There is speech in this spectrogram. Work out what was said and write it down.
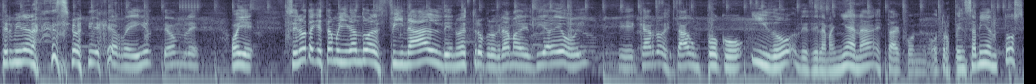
Termina la canción y deja de reírte, hombre. Oye, se nota que estamos llegando al final de nuestro programa del día de hoy. Eh, Carlos está un poco ido desde la mañana, está con otros pensamientos,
